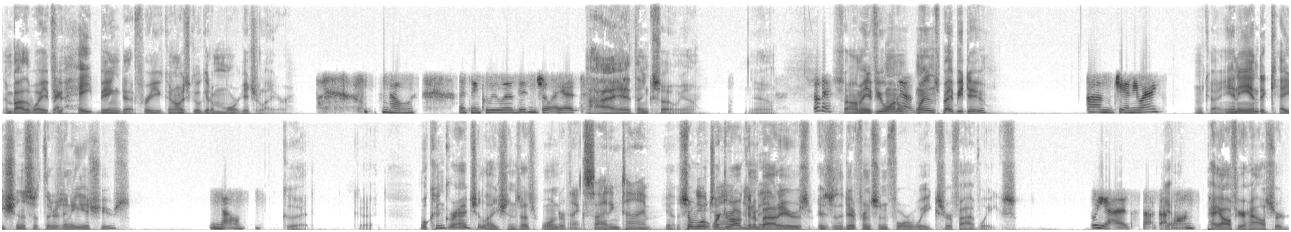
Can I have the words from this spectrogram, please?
And by the way, if you hate being debt free, you can always go get a mortgage later. No, I think we would enjoy it. I think so. Yeah, yeah. Okay. So I mean, if you want to, Yeah. when's baby due? Um, January? Okay. Any indications that there's any issues? No. Good. Good. Well, congratulations. That's wonderful. An exciting time. Yeah. So New what we're talking about baby. here is, is the difference in four weeks or five weeks. Well, yeah, it's not that Yeah. long. Pay off your house or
